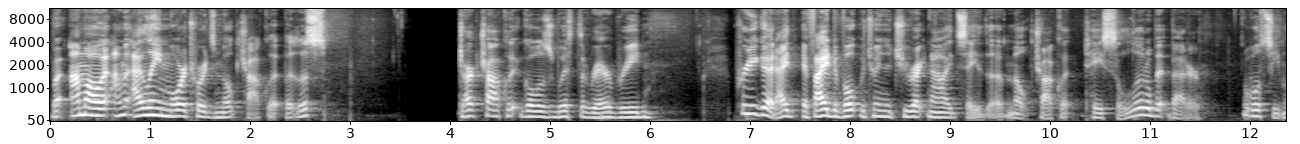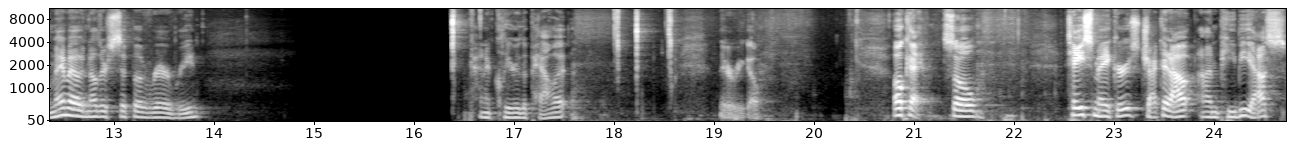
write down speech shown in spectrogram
But I'm, always, I'm I lean more towards milk chocolate, but this dark chocolate goes with the rare breed. Pretty good. I, if I had to vote between the two right now, I'd say the milk chocolate tastes a little bit better. We'll see. Maybe have another sip of rare breed. Kind of clear the palate. There we go. Okay, so Tastemakers, check it out on PBS.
